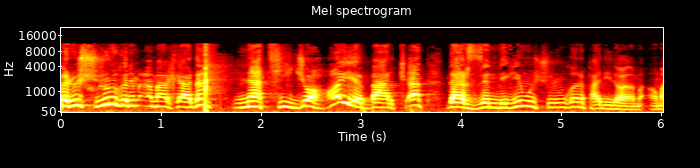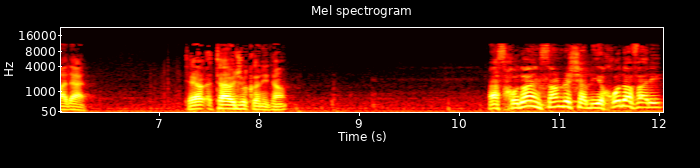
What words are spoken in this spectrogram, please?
و روی شروع می‌کنیم عمل کردن نتیجه های برکت در زندگیمون شروع می‌کنه پدید آمدن. توجه کنید ها. پس خدا انسان رو شبیه خود آفرید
